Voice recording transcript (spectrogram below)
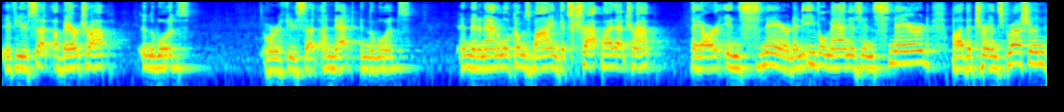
if you set a bear trap in the woods or if you set a net in the woods and then an animal comes by and gets trapped by that trap, they are ensnared. An evil man is ensnared by the transgression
